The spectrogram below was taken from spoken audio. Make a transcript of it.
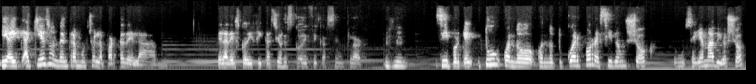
Y aquí es donde entra mucho la parte de la, de la descodificación. Descodificación, claro. Sí, porque tú cuando, cuando tu cuerpo recibe un shock, se llama bioshock,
